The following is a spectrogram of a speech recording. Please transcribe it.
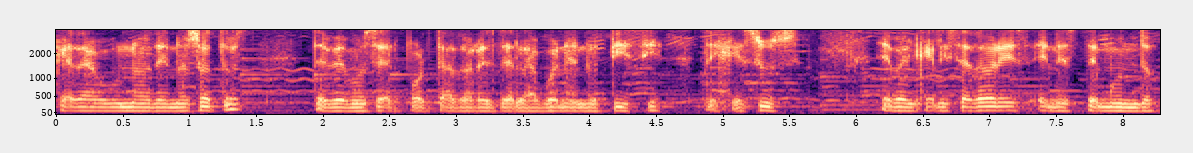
cada uno de nosotros debemos ser portadores de la buena noticia de Jesús, evangelizadores en este mundo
